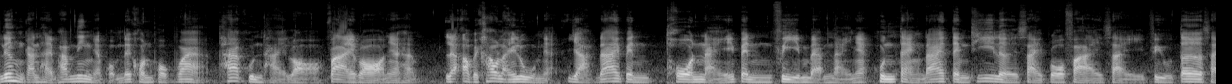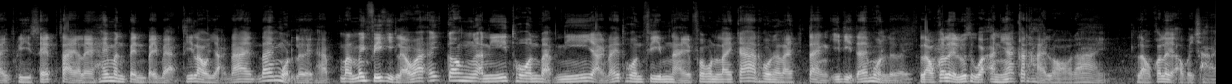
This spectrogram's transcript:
เรื่องของการถ่ายภาพนิ่งเนี่ยผมได้ค้นพบว่าถ้าคุณถ่ายรอไฟล์รอเนี่ยครับ แล้วเอาไปเข้าไลท์รูมเนี่ยอยากได้เป็นโทนไหนเป็นฟิล์มแบบไหนเนี่ยคุณแต่งได้เต็มที่เลยใส่โปรไฟล์ใส่ฟิลเตอร์ใส่พรีเซตใส่อะไรให้มันเป็นไปแบบที่เราอยากได้ได้หมดเลยครับ มันไม่ฟิกอีกแล้วว่าไอ้กล้องอันนี้โทนแบบนี้อยากได้โทนฟิล์มไหนโทนไลกาโทนอะไร แต่งอีดิทได้หมดเลย เราก็เลยรู้สึกว่าอันนี้ก็ถ่ายรอได้ เราก็เลยเอาไปใช้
